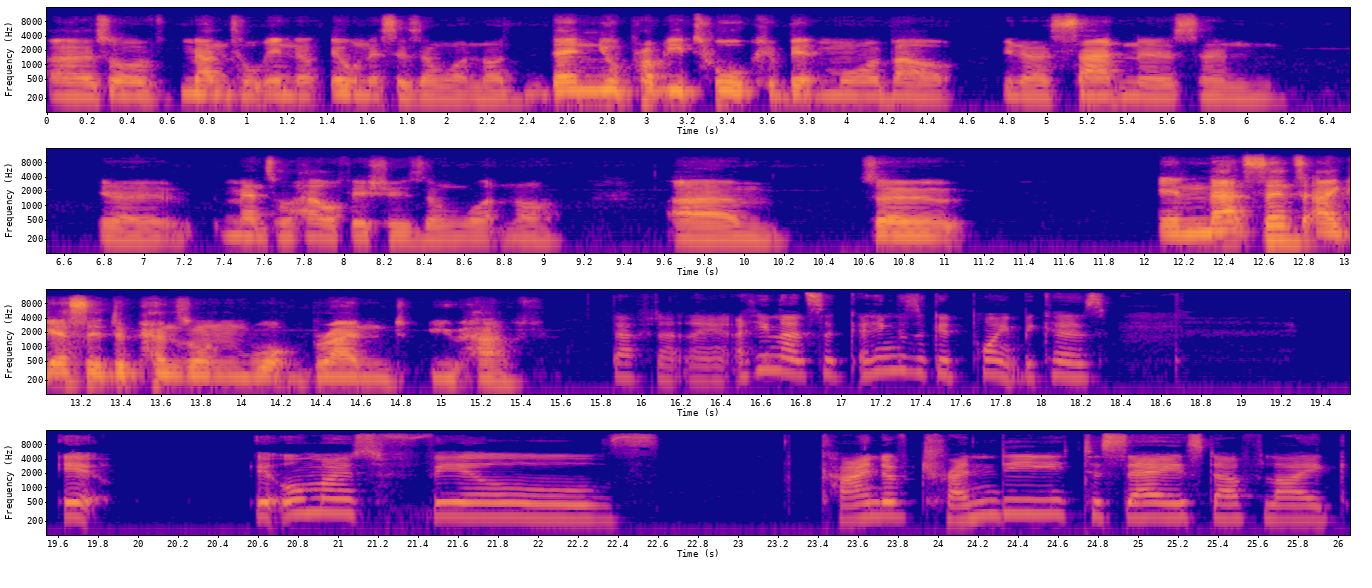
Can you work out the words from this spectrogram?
uh, sort of mental in- illnesses and whatnot, then you'll probably talk a bit more about you know sadness and you know mental health issues and whatnot. Um, so in that sense, I guess it depends on what brand you have. Definitely, I think that's a, I think it's a good point because it it almost feels kind of trendy to say stuff like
